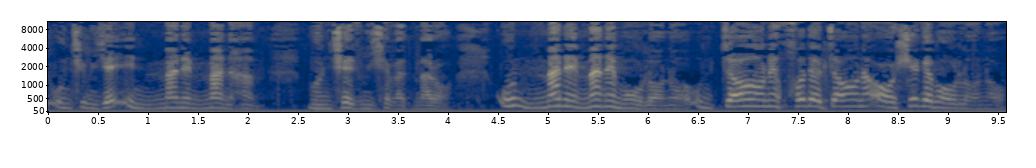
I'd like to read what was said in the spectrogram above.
اون چی میگه؟ این من من هم منکر می‌شود مرا. اون من من مولانا. اون جان خود جان عاشق مولانا.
